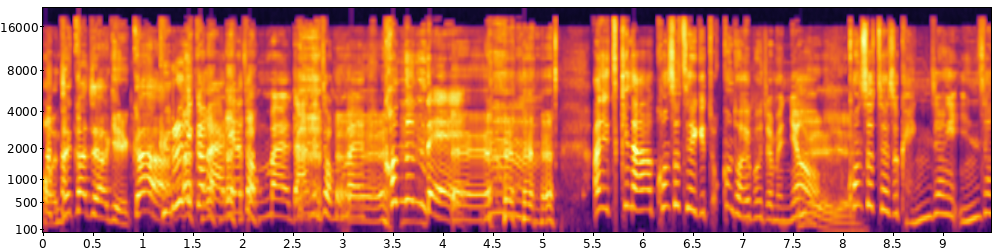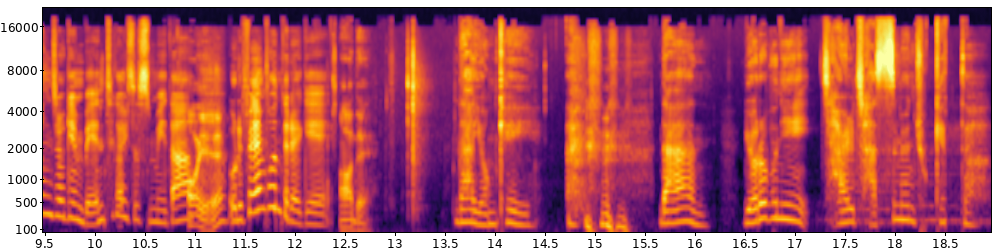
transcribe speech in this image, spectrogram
언제까지 하기일까? 그러니까 말이야 정말 나는 정말 에. 컸는데. 에. 음. 아니 특히나 콘서트 얘기 조금 더 해보자면요. 예, 예. 콘서트에서 굉장히 인상적인 멘트가 있었습니다. 어, 예. 우리 팬분들에게 아, 네. 나 영케이. 난 여러분이 잘 잤으면 좋겠다.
